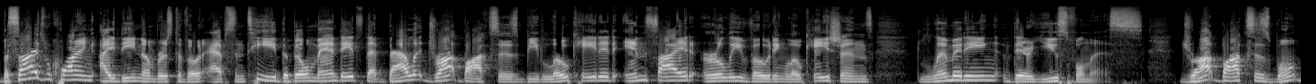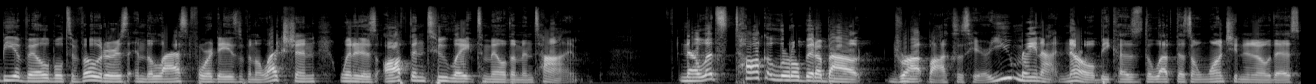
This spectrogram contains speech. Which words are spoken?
Besides requiring ID numbers to vote absentee, the bill mandates that ballot drop boxes be located inside early voting locations, limiting their usefulness. Drop boxes won't be available to voters in the last four days of an election when it is often too late to mail them in time. Now, let's talk a little bit about drop boxes here. You may not know because the left doesn't want you to know this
